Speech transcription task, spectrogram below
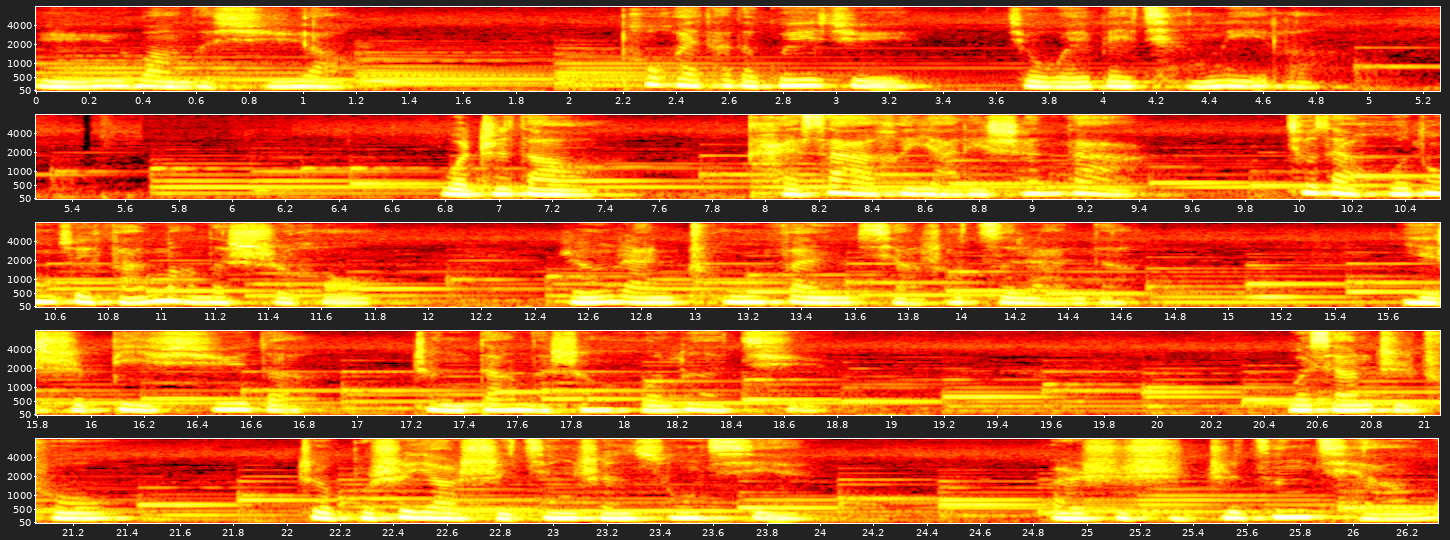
与欲望的需要，破坏它的规矩就违背情理了。我知道。凯撒和亚历山大就在活动最繁忙的时候，仍然充分享受自然的，也是必须的、正当的生活乐趣。我想指出，这不是要使精神松懈，而是使之增强。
